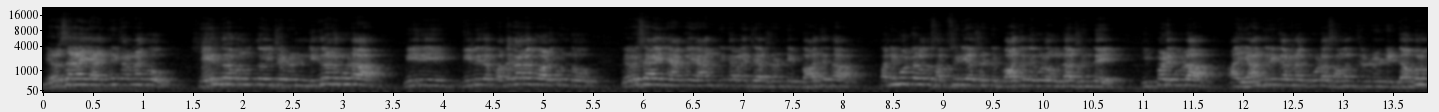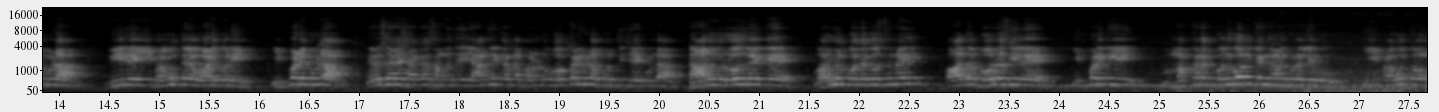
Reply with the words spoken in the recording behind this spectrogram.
వ్యవసాయ యాంత్రీకరణకు కేంద్ర ప్రభుత్వం ఇచ్చేటువంటి నిధులను కూడా వీరి వివిధ పథకాలకు వాడుకుంటూ వ్యవసాయ శాఖ యాంత్రీకరణ చేయాల్సినటువంటి బాధ్యత పనిముట్లకు సబ్సిడీ ఇవ్వాల్సినటువంటి బాధ్యత కూడా ఉండాల్సి ఉండే ఇప్పటికి కూడా ఆ యాంత్రీకరణకు కూడా సంబంధించినటువంటి డబ్బులు కూడా వీరే ఈ ప్రభుత్వమే వాడుకొని ఇప్పటికి కూడా వ్యవసాయ శాఖ సంబంధించిన యాంత్రీకరణ పనులు ఒక్కటి కూడా పూర్తి చేయకుండా నాలుగు రోజులైతే వరలు కోతకొస్తున్నాయి పాత బోనసీలే. ఇప్పటికీ మక్కల కొనుగోలు కేంద్రాలు కూడా లేవు. ఈ ప్రభుత్వం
